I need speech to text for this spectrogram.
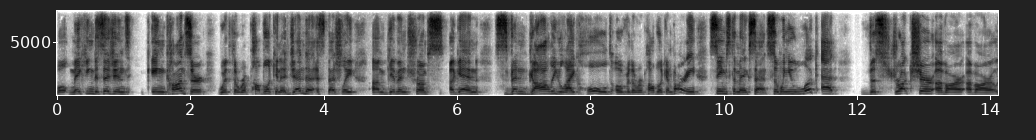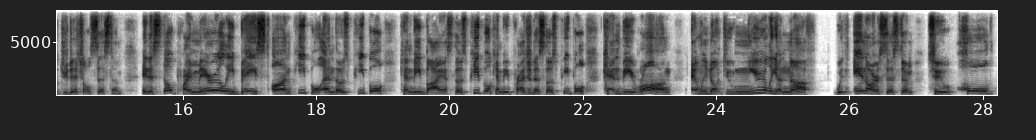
well, making decisions in concert with the Republican agenda, especially um, given Trump's, again, Svengali like hold over the Republican Party, seems to make sense. So when you look at the structure of our of our judicial system. It is still primarily based on people and those people can be biased. Those people can be prejudiced. Those people can be wrong and we don't do nearly enough within our system to hold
